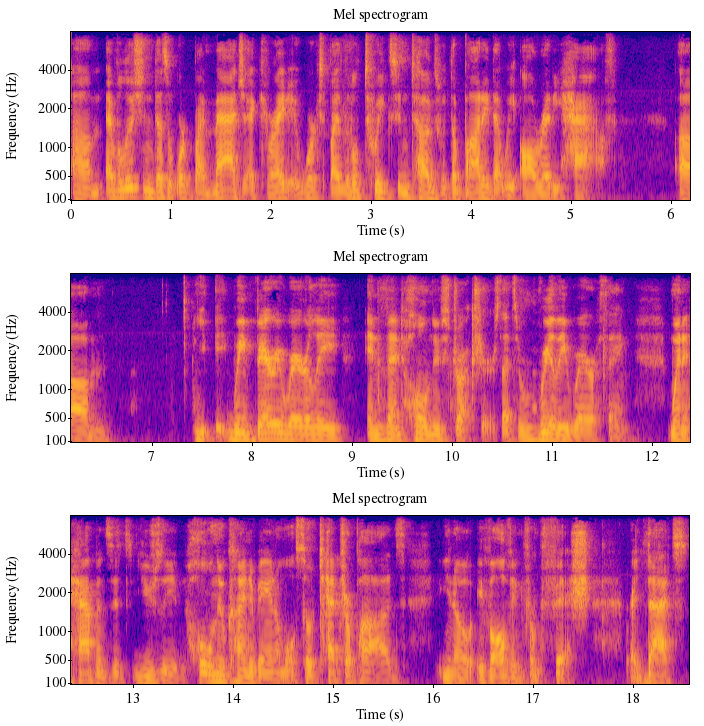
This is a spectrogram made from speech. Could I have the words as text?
um, evolution doesn't work by magic, right? It works by little tweaks and tugs with the body that we already have. Um, we very rarely invent whole new structures. That's a really rare thing. When it happens, it's usually a whole new kind of animal. So tetrapods, you know, evolving from fish, right? That's,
